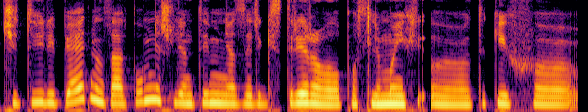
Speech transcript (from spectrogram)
4-5 назад, помнишь, Лен, ты меня зарегистрировала после моих э, таких э,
